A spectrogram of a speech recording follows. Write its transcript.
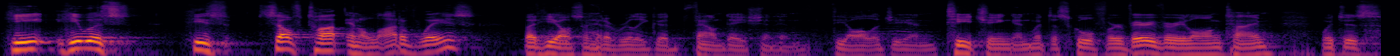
He, he was, he's self taught in a lot of ways, but he also had a really good foundation in theology and teaching and went to school for a very, very long time, which is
